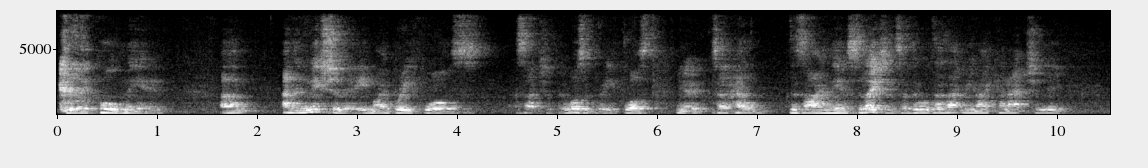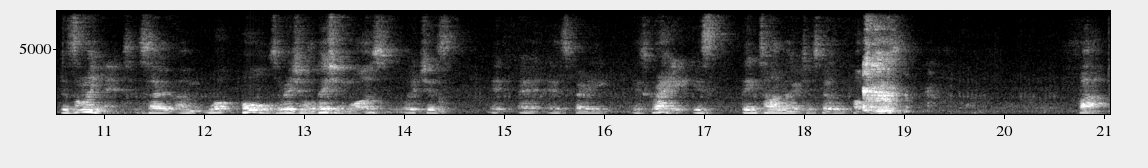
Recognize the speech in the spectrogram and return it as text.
they called me in. Um, and initially, my brief was, such as there was a brief, was, you know, to help design the installation. So I said, well, does that mean I can actually design it? So um, what Paul's original vision was, which is, it, it, is very, is great, is the entire motor filled with poppies. but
